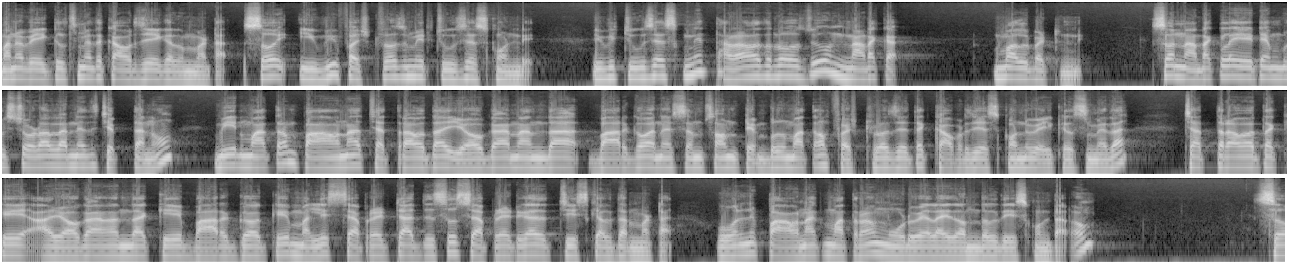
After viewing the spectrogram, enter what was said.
మన వెహికల్స్ మీద కవర్ చేయగలమాట సో ఇవి ఫస్ట్ రోజు మీరు చూసేసుకోండి. ఇవి చూసేసుకుని తర్వాత రోజు నడక మొదలుపెట్టండి సో నడకలో ఏ టెంపుల్స్ చూడాలనేది చెప్తాను. మీరు మాత్రం పావన ఛత్రావత యోగానంద భార్గవ నరసింహస్వామి టెంపుల్ మాత్రం ఫస్ట్ రోజు అయితే కవర్ చేసుకోండి వెహికల్స్ మీద. ఛత్రావతకి ఆ యోగానందకి భార్గవకి మళ్ళీ సెపరేట్ ఛార్జెస్ సెపరేట్గా తీసుకెళ్తారు అనమాట ఓన్లీ పావనకు మాత్రం మూడు వేల ఐదు వందలు తీసుకుంటారు. సో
